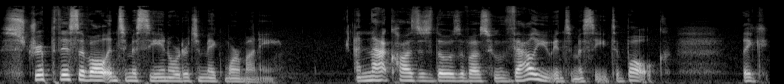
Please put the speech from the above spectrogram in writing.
strip this of all intimacy in order to make more money. And that causes those of us who value intimacy to bulk. Like,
